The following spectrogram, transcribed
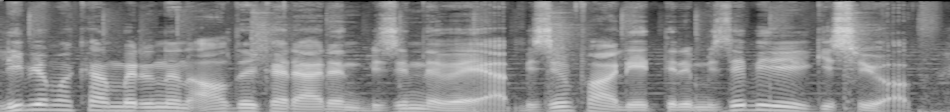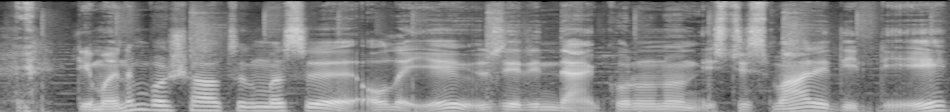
Libya makamlarının aldığı kararın bizimle veya bizim faaliyetlerimizle bir ilgisi yok. Limanın boşaltılması olayı üzerinden konunun istismar edildiği,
